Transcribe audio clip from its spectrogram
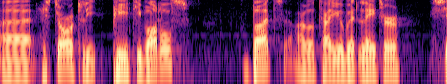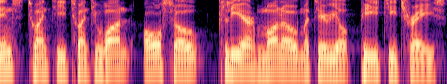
uh, historically PET bottles, but I will tell you a bit later, since 2021 also clear mono material PET trays,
